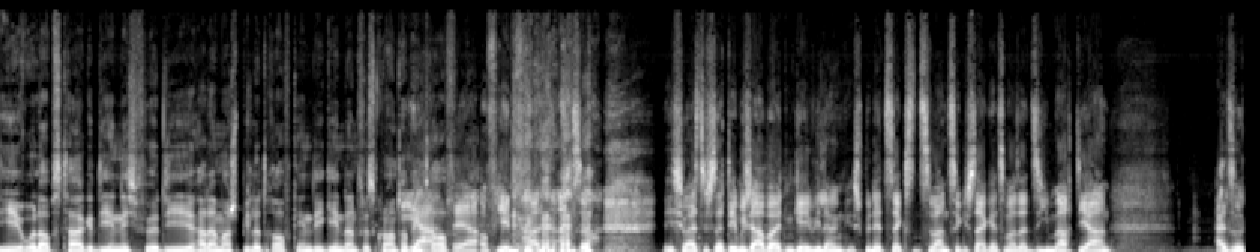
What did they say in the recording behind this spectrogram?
Die Urlaubstage, die nicht für die Hadamar-Spiele draufgehen, die gehen dann fürs Crowntopping ja, drauf? Ja, auf jeden Fall. Also ich weiß nicht, seitdem ich arbeiten gehe, wie lange, ich bin jetzt 26, ich sage jetzt mal seit sieben, acht Jahren. Also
